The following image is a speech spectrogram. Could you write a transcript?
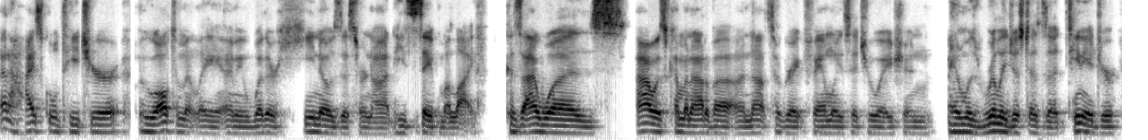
I had a high school teacher who ultimately, I mean, whether he knows this or not, he saved my life because I was I was coming out of a, a not so great family situation and was really just as a teenager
